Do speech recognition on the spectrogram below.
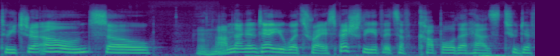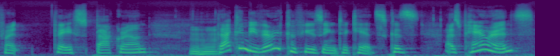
to each their own. So mm-hmm. I'm not going to tell you what's right, especially if it's a couple that has two different faith background. Mm-hmm. That can be very confusing to kids because as parents,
